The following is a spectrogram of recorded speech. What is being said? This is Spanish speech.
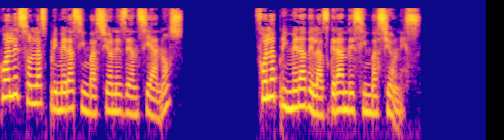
¿Cuáles son las primeras invasiones de ancianos? Fue la primera de las grandes invasiones.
